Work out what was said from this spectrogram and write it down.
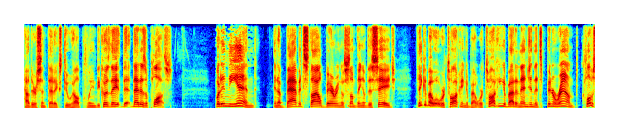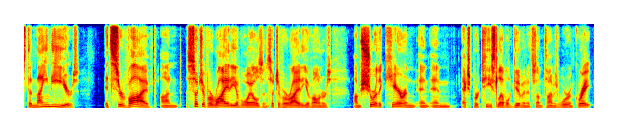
how their synthetics do help clean because they th- that is a plus. But in the end, in a Babbitt style bearing of something of this age, think about what we're talking about. We're talking about an engine that's been around close to 90 years. It's survived on such a variety of oils and such a variety of owners. I'm sure the care and, and, and expertise level given it sometimes weren't great.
